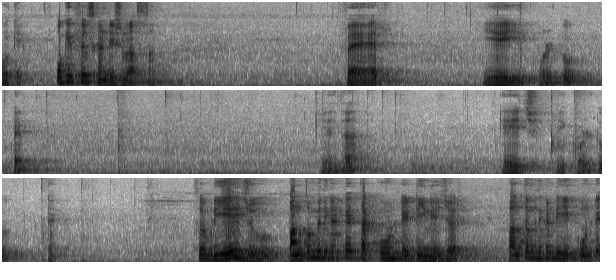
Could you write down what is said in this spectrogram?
ఓకే. ఒక ఫిల్స్ కండిషన్ రాస్తాను. Where A equal to ten లేదా age equal to ten so ఇప్పుడు ఏజ్ పంతొమ్మిది కంటే తక్కువ ఉంటే టీనేజర్ పంతొమ్మిది కంటే ఎక్కువ ఉంటే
